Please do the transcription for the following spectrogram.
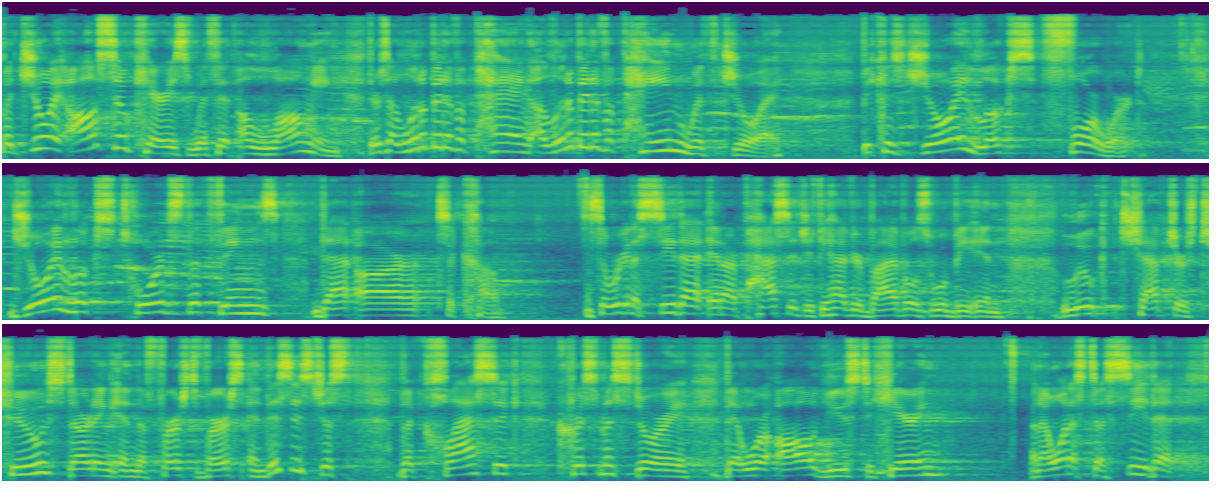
But joy also carries with it a longing. There's a little bit of a pang, a little bit of a pain with joy, because joy looks forward. Joy looks towards the things that are to come. So we're going to see that in our passage. If you have your Bibles, we'll be in Luke chapter 2, starting in the first verse. And this is just the classic Christmas story that we're all used to hearing. And I want us to see that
